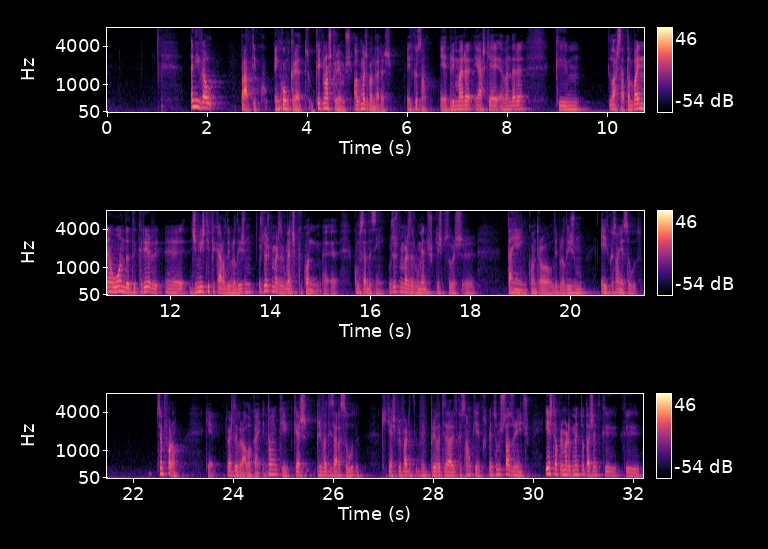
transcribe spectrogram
A nível prático, em concreto, o que é que nós queremos? Algumas bandeiras. A educação. É a primeira, é, acho que é a bandeira que. Lá está, também na onda de querer uh, desmistificar o liberalismo, os dois primeiros argumentos que, quando, uh, começando assim, os dois primeiros argumentos que as pessoas uh, têm contra o liberalismo é a educação e a saúde. Sempre foram. Que é, tu és liberal, ok, então o quê? Queres privatizar a saúde? que queres privatizar a educação? O quê? De repente somos os Estados Unidos. Este é o primeiro argumento de toda a gente que, que,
